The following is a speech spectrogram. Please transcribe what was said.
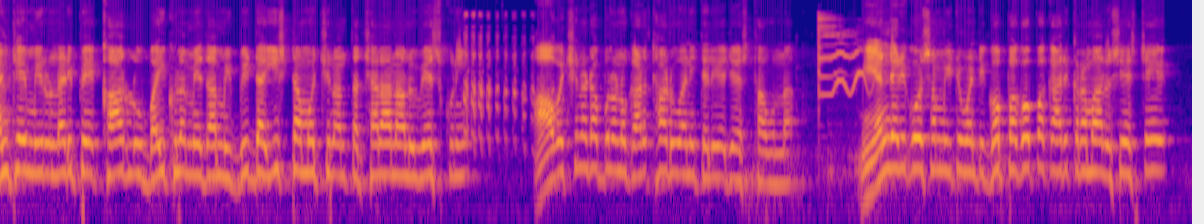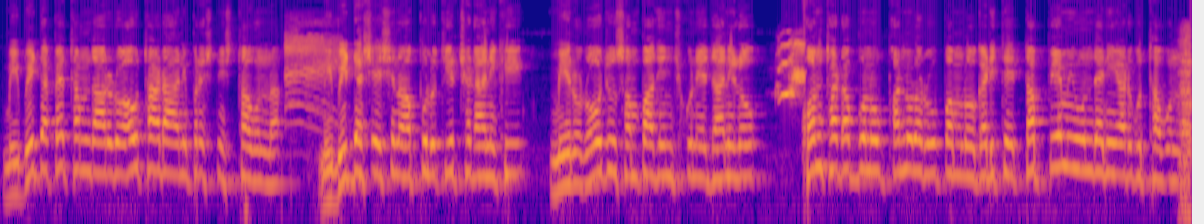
అంటే మీరు నడిపే కార్లు బైకుల మీద మీ బిడ్డ ఇష్టం వచ్చినంత చలానాలు వేసుకుని ఆ వచ్చిన డబ్బులను కడతాడు అని తెలియజేస్తా ఉన్నా. మీ అందరి కోసం ఇటువంటి గొప్ప గొప్ప కార్యక్రమాలు చేస్తే మీ బిడ్డ పెత్తందారుడు అవుతాడా అని ప్రశ్నిస్తా ఉన్నా. మీ బిడ్డ చేసిన అప్పులు తీర్చడానికి మీరు రోజు సంపాదించుకునే దానిలో కొంత డబ్బును పన్నుల రూపంలో గడితే తప్పేమి ఉందని అడుగుతా ఉన్నా.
